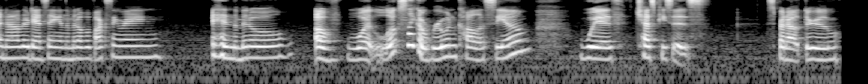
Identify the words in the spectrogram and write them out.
And now they're dancing in the middle of a boxing ring in the middle of what looks like a ruined coliseum with chess pieces spread out through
